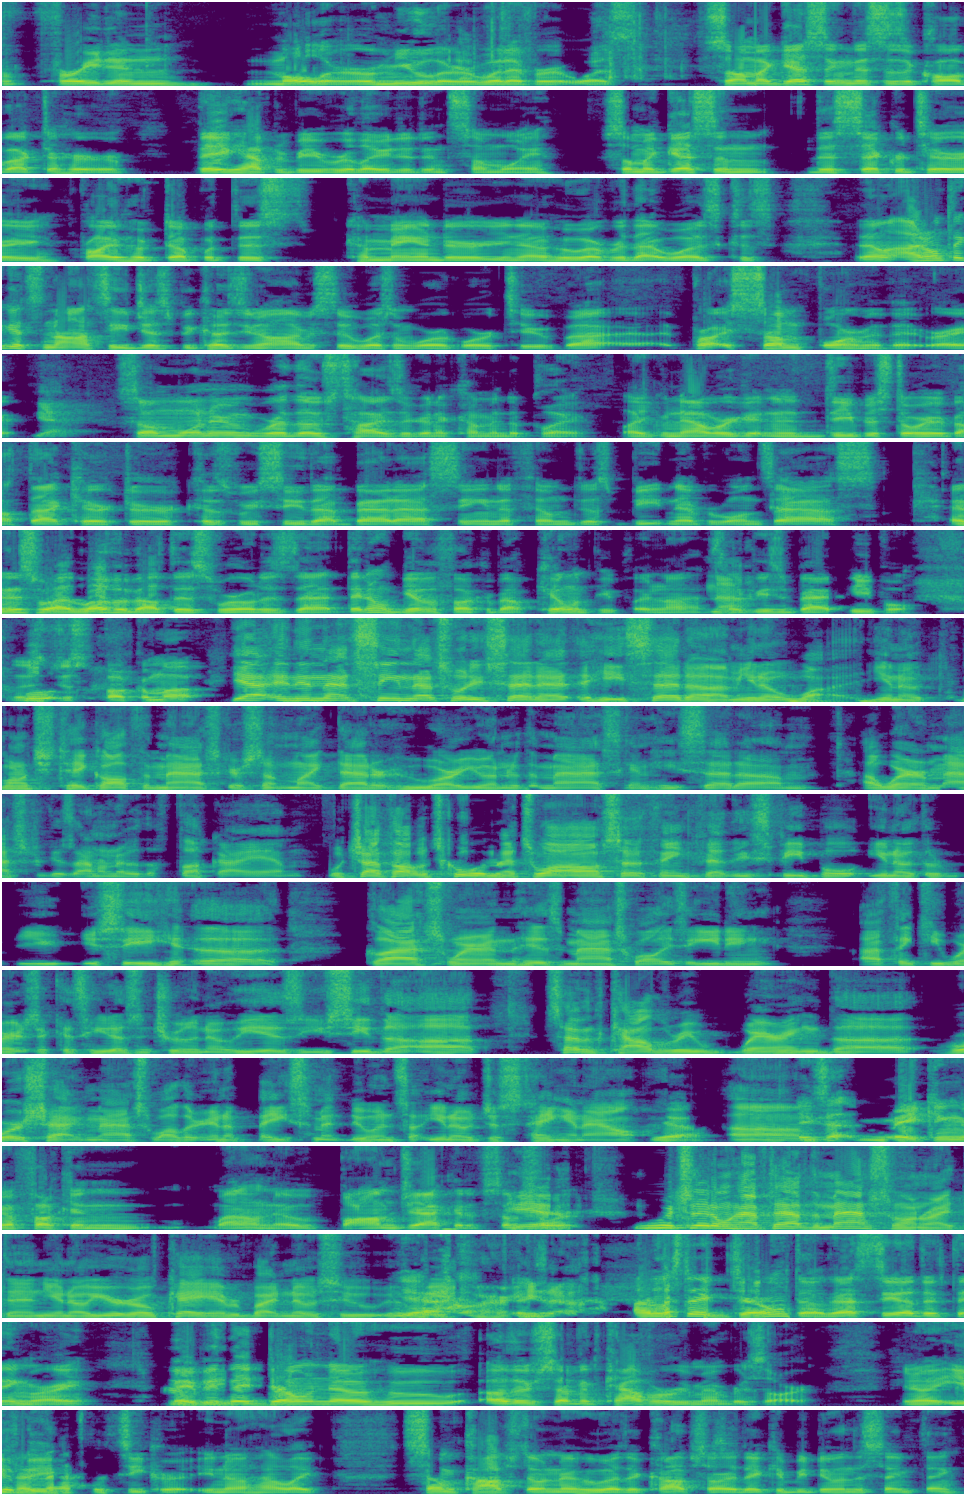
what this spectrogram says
F- Friedan Muller or Mueller or whatever it was. So I'm guessing this is a callback to her. they have to be related in some way. So I'm guessing this secretary probably hooked up with this commander, you know, whoever that was, because I don't think it's Nazi just because you know obviously it wasn't World War II, but uh, probably some form of it, right? Yeah. So I'm wondering where those ties are going to come into play. Like now we're getting a deeper story about that character because we see that badass scene of him just beating everyone's ass. And this is what I love about this world is that they don't give a fuck about killing people or not. It's Nah. like these are bad people. Let's Well- just fuck them up. Yeah, and in that scene, that's what he said. Uh, He said, um, you know, why, you know, why don't you take off the mask or something like that, or who are you under the mask? And he said, um, I wear a mask because I don't know who the fuck I am, which I thought was cool, and that's why I also think that these people, you know, the you you see uh, Glass wearing his mask while he's eating. I think he wears it because he doesn't truly know who he is. You see the uh, Seventh Kavalry wearing the Rorschach mask while they're in a basement doing something, you know, just hanging out. Yeah. Um, Exactly. Making a fucking I don't know bomb jacket of some Yeah. sort. Which they don't have to have the mask on right then. You know, you're okay. Everybody knows who, who Yeah, are. You know? Unless they don't, though. That's the other thing, right? Maybe be. they don't know who other Seventh Kavalry members are. You know, even that's the secret. You know how like some cops don't know who other cops are. They could be doing the same thing.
